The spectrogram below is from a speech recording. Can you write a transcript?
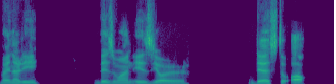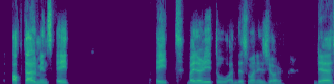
binary. This one is your des to oct octal means 8 8 binary 2 and this one is your des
